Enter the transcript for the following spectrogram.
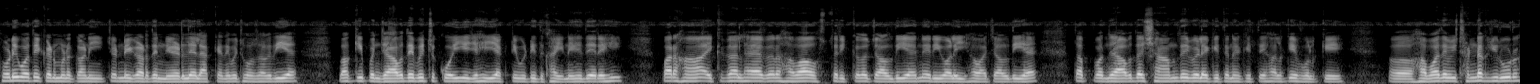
ਥੋੜੀ ਬਹੁਤੀ ਕਣਮਣਕਾਣੀ ਚੰਡੀਗੜ੍ਹ ਦੇ ਨੇੜਲੇ ਇਲਾਕਿਆਂ ਦੇ ਵਿੱਚ ਹੋ ਸਕਦੀ ਹੈ। ਬਾਕੀ ਪੰਜਾਬ ਦੇ ਵਿੱਚ ਕੋਈ ਅਜਿਹੀ ਐਕਟੀਵਿਟੀ ਦਿਖਾਈ ਨਹੀਂ ਦੇ ਰਹੀ। ਪਰ ਹਾਂ, ਇੱਕ ਗੱਲ ਹੈ, ਅਗਰ ਹਵਾ ਉਸ ਤਰੀਕੇ ਤੋਂ ਚੱਲਦੀ ਹੈ, ਹਨੇਰੀ ਵਾਲੀ ਹਵਾ ਚੱਲਦੀ ਹੈ, ਤਾਂ ਪੰਜਾਬ ਦਾ ਸ਼ਾਮ ਦੇ ਵੇਲੇ ਕਿਤੇ ਨਾ ਕਿਤੇ ਹਲਕੇ ਫੁਲਕੇ ਹਵਾ ਦੇ ਵਿੱਚ ਠੰਡਕ ਜ਼ਰੂਰ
